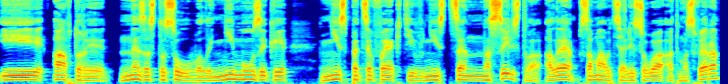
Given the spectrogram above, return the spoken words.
і автори не застосовували ні музики. Ні спецефектів, ні сцен насильства, але сама оця лісова атмосфера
